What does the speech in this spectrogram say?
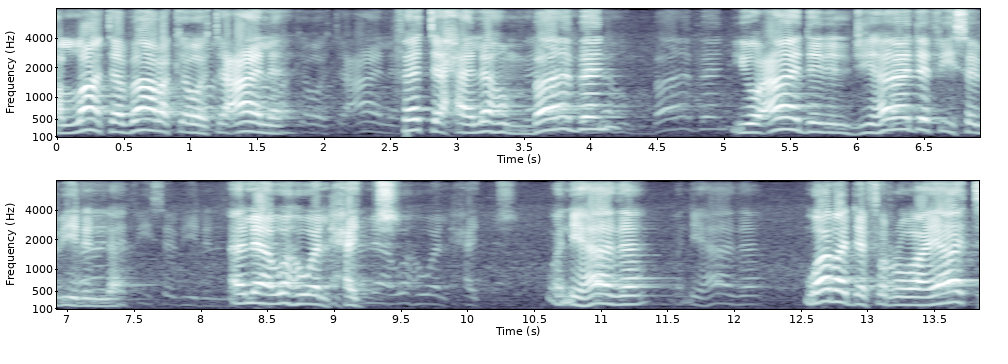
الله تبارك وتعالى فتح لهم بابا يعادل الجهاد في سبيل الله. ألا وهو الحج. ولهذا ورد في الروايات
